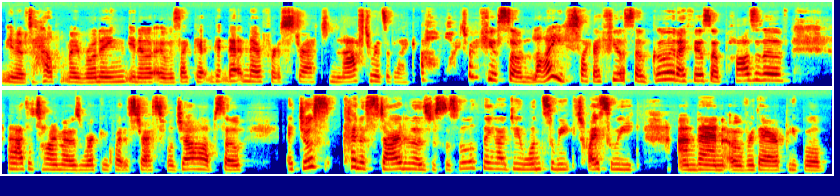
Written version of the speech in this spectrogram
you know, to help my running. You know, it was like getting, getting there for a stretch. And then afterwards, I'm like, oh, why do I feel so light? Like, I feel so good. I feel so positive. And at the time, I was working quite a stressful job. So it just kind of started as just this little thing I do once a week, twice a week. And then over there, people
